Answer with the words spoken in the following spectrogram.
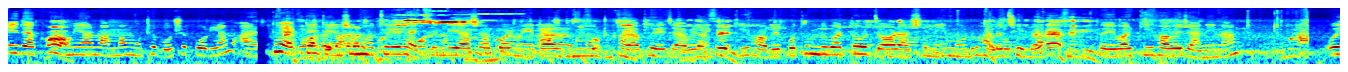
এই দেখো আমি আর মাম্মা মুঠে বসে পড়লাম আর তো একটাই টেনশন হচ্ছে যে ভ্যাকসিন দিয়ে আসার পর মেয়েটার মুড খারাপ হয়ে যাবে নাকি কি হবে? প্রথম দুবার তো ওর জ্বর আসেনি মুড ভালো ছিল। তো এবার কি হবে জানি না। ওই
